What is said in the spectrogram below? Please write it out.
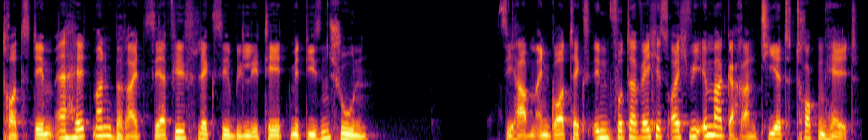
Trotzdem erhält man bereits sehr viel Flexibilität mit diesen Schuhen. Sie haben ein Gore-Tex-Innenfutter, welches euch wie immer garantiert trocken hält.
